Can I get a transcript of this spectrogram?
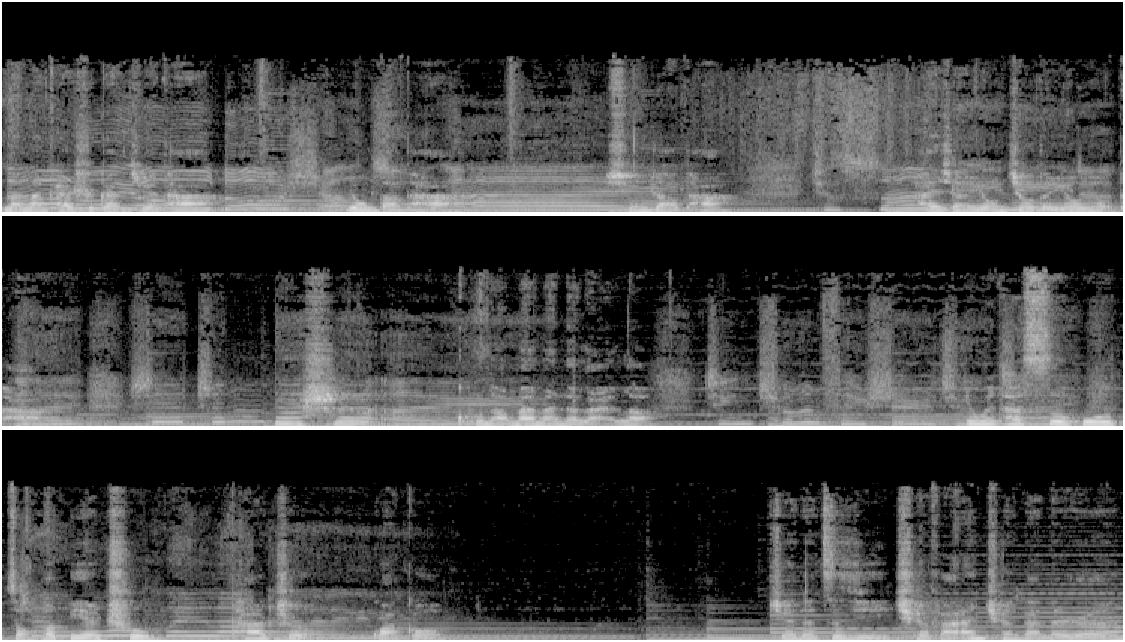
慢慢开始感觉它，用到它，寻找它，还想永久的拥有它。于是，苦恼慢慢的来了，因为它似乎总和别处、他者挂钩。觉得自己缺乏安全感的人，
